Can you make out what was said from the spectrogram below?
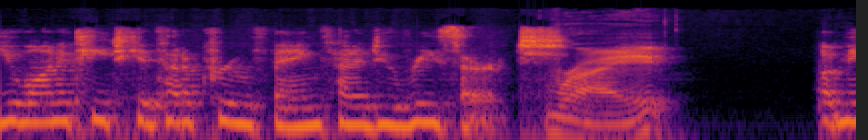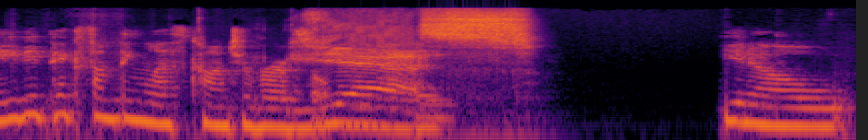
You want to teach kids how to prove things, how to do research, Right. but maybe pick something less controversial. Yes. You know,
